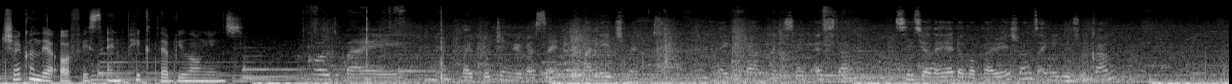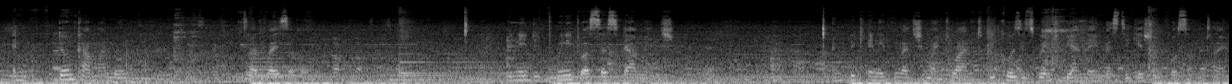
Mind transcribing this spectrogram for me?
check on their office, and pick their belongings. Called by by Putin Riverside, the management. Like um, said, Esther, since you're the head of operations, I need you to come and don't come alone. It's advisable. We need it, we need to assess damage pick anything that you might want because it's going to be under investigation for some time.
